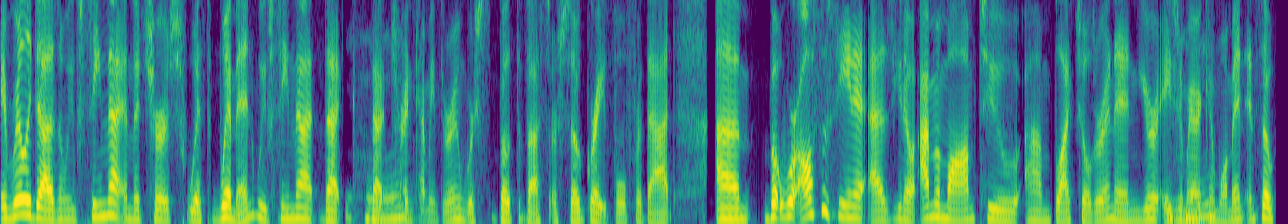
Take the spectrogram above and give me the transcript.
it really does. And we've seen that in the church with women. We've seen that that that trend coming through, and we're both of us are so grateful for that. Um, but we're also seeing it as you know, I'm a mom to um, black children, and you're an Asian American woman, and so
